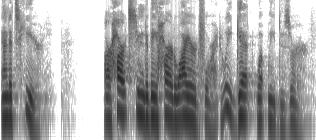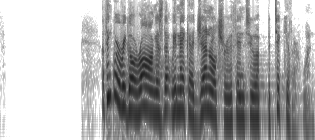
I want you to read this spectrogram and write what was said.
And it's here. Our hearts seem to be hardwired for it. We get what we deserve. I think where we go wrong is that we make a general truth into a particular one.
